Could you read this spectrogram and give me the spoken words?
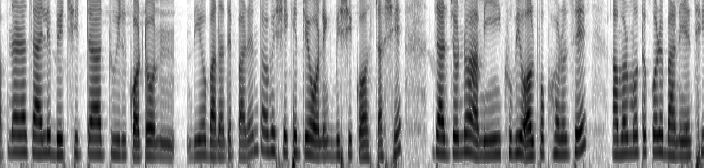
আপনারা চাইলে বেডশিটটা টুইল কটন দিয়েও বানাতে পারেন, তবে সেক্ষেত্রে অনেক বেশি কস্ট আসে। যার জন্য আমি খুবই অল্প খরচে আমার মতো করে বানিয়েছি।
